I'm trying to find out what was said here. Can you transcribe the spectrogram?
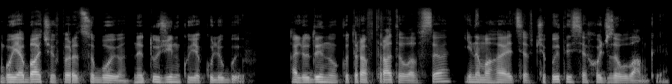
бо я бачив перед собою не ту жінку, яку любив, а людину, котра втратила все і намагається вчепитися хоч за уламки.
